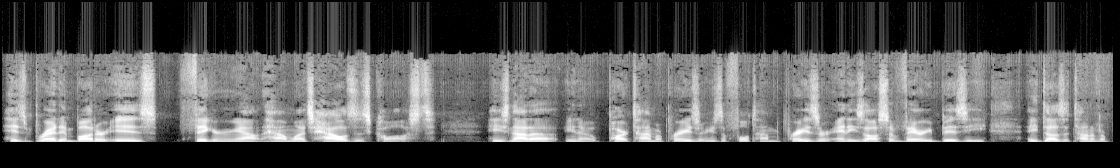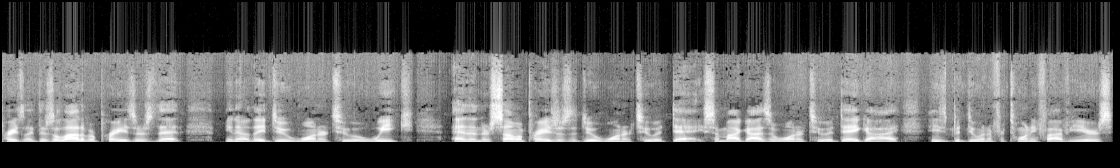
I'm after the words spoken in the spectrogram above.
his bread and butter is figuring out how much houses cost. He's not a, you know, part-time appraiser. He's a full-time appraiser and he's also very busy. He does a ton of appraisals. Like there's a lot of appraisers that, you know, they do one or two a week and then there's some appraisers that do one or two a day. So my guy's a one or two a day guy. He's been doing it for 25 years.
